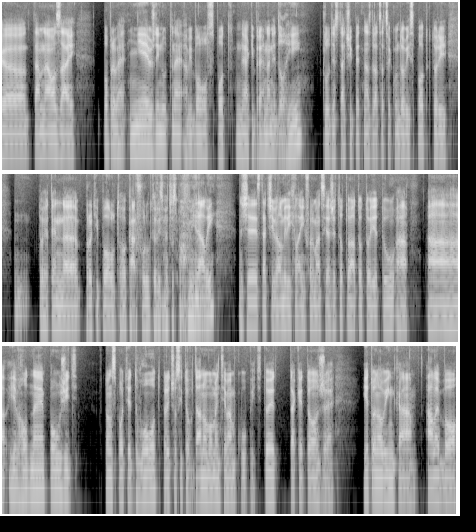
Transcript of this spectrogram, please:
e, tam naozaj poprvé nie je vždy nutné, aby bol spot nejaký prehnane dlhý, kľudne stačí 15-20 sekundový spot, ktorý to je ten e, protipol toho Carrefouru, ktorý sme tu spomínali, že stačí veľmi rýchla informácia, že toto a toto je tu a, a je vhodné použiť v tom spote dôvod, prečo si to v danom momente mám kúpiť. To je takéto, že je to novinka, alebo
